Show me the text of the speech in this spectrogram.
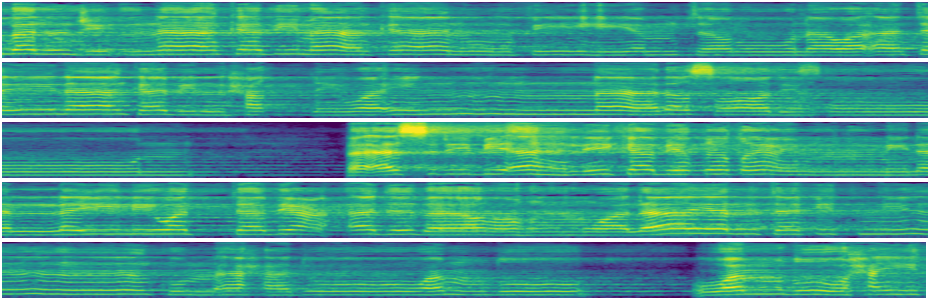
بل جئناك بما كانوا فيه يمترون وأتيناك بالحق وإنا لصادقون. فأسر بأهلك بقطع من الليل واتبع أدبارهم ولا يلتفت منكم أحد وامضوا, وامضوا حيث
